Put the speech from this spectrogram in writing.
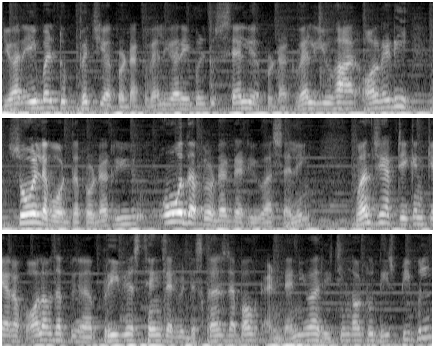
you are able to pitch your product well you are able to sell your product well you are already sold about the product you owe the product that you are selling once you have taken care of all of the uh, previous things that we discussed about and then you are reaching out to these people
